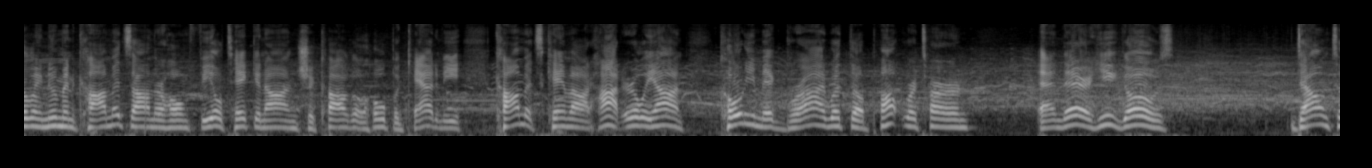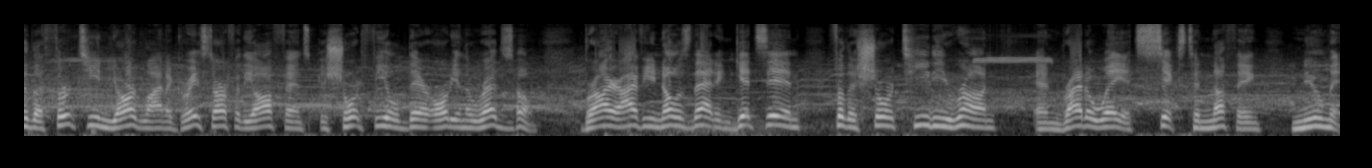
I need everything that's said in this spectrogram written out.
Sterling Newman Comets on their home field taking on Chicago Hope Academy. Comets came out hot early on. Cody McBride with the punt return. And there he goes down to the 13 yard line. A great start for the offense. A short field there already in the red zone. Briar Ivy knows that and gets in for the short TD run. And right away it's six to nothing Newman.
